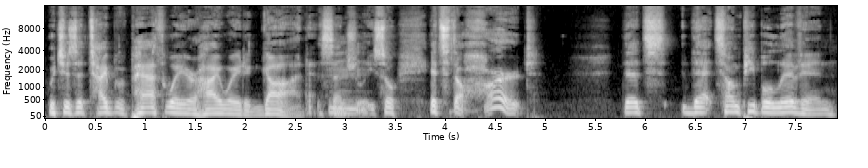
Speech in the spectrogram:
which is a type of pathway or highway to God, essentially. Mm. So it's the heart that's, that some people live in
